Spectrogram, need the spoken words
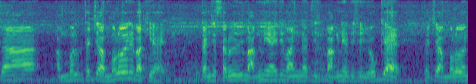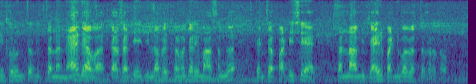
त्या अंमल त्याची अंमलबजावणी बाकी आहे. तर त्यांची सर्व जी मागणी आहे ती मान्य मागणी अतिशय योग्य आहे. त्याची अंमलबजावणी करून तर त्यांना न्याय द्यावा. त्यासाठी जिल्हा परिषद कर्मचारी महासंघ त्यांच्या पाठीशी आहे. त्यांना आम्ही जाहीर पाठिंबा व्यक्त करत आहोत.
